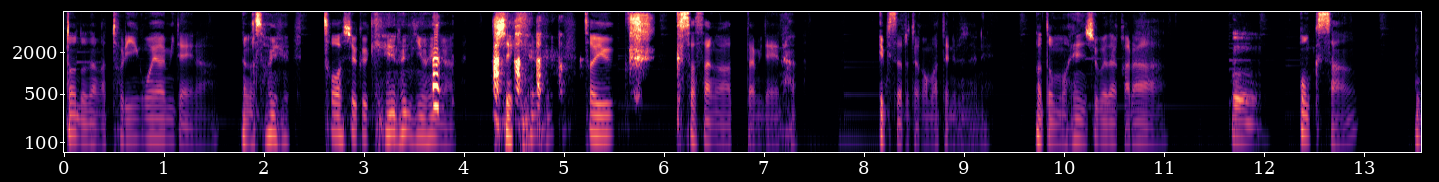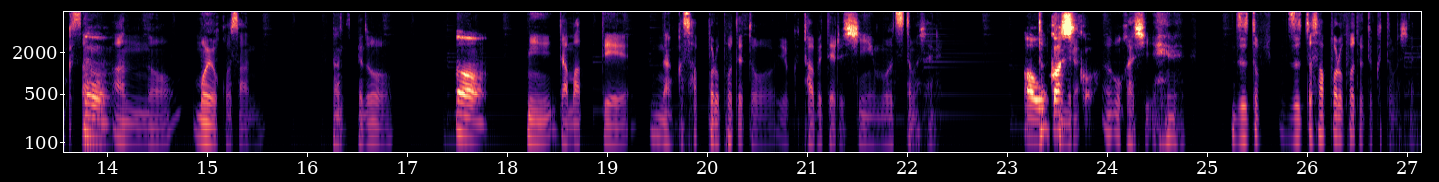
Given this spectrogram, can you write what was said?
どんどんなんか鳥小屋みたいな、なんかそういう草食系の匂いがしてきて、そういう臭さがあったみたいなエピソードとかもあったりましたね。あともう変色だから、うん。奥さん奥さん、うん庵野もよこさんなんですけど、うん。に黙って、なんか札幌ポテトをよく食べてるシーンも映ってましたね。あ、お菓子か。お菓子。ずっと、ずっと札幌ポテト食ってましたね。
